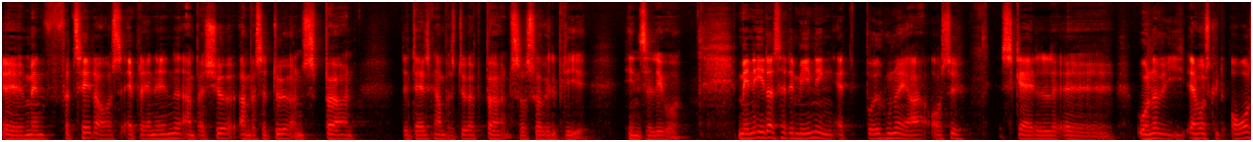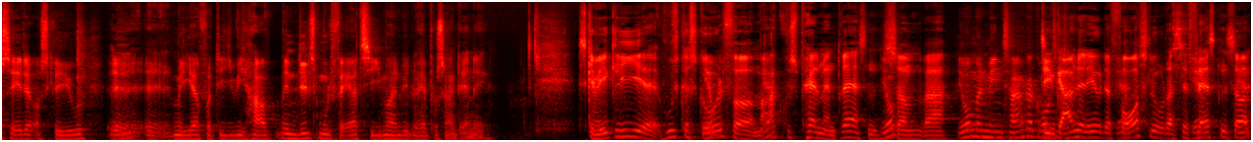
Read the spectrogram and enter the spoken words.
Øh, man fortæller os, at blandt andet ambassadør, ambassadørens børn, den danske ambassadørs børn, så så vil blive hendes elever. Men ellers er det meningen, at både hun og jeg også skal øh, undervise, øh, undskyld, oversætte og skrive øh, øh, mere, fordi vi har en lille smule færre timer, end vi vil have på Sankt Anna. Skal vi ikke lige uh, huske at skåle Jo. for Markus ja. Palm Andreasen, Jo. som var Jo, men mine tanker går din gamle elev, der Ja. foreslog dig til Ja. flaskens ånd?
